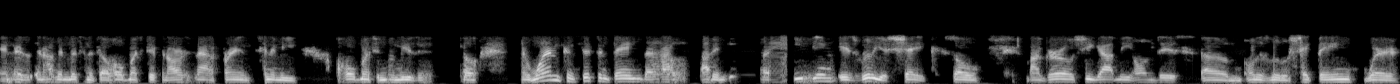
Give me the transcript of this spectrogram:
and and I've been listening to a whole bunch of different artists. Now, friends sending me a whole bunch of new music. So, the one consistent thing that I, I've been eating is really a shake. So, my girl, she got me on this um, on this little shake thing where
